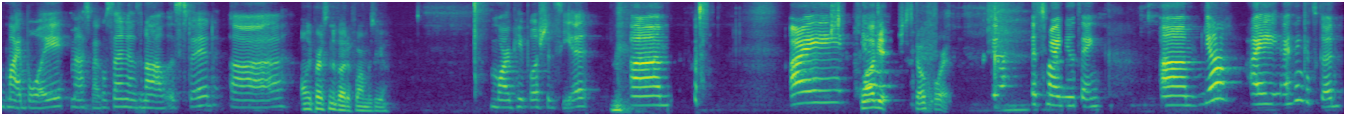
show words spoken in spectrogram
my boy Mads Mikkelsen is not listed. Uh, only person to vote for him was you. more people should see it. Um, I Plug yeah, it. Just go for it. Yeah, It's my new thing. Um, yeah, I I think it's good.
